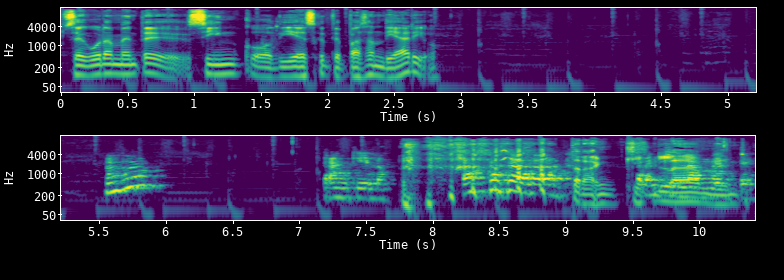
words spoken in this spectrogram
seguramente 5 o 10 que te pasan diario. Tranquilo. Tranquilamente.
